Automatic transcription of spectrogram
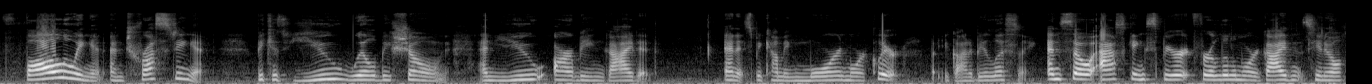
following it and trusting it because you will be shown and you are being guided and it's becoming more and more clear but you got to be listening. And so asking spirit for a little more guidance, you know,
